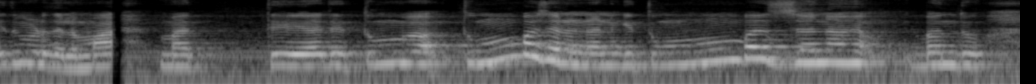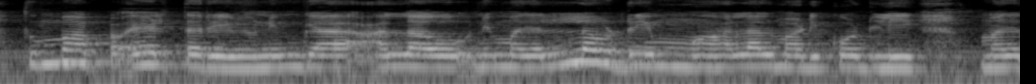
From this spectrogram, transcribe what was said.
ಇದು ಮಾಡೋದಲ್ಲ. ಮಾ- ಮತ್ತೆ ಅದೇ ತುಂಬ ತುಂಬ ಜನ, ನನಗೆ ತುಂಬ ಜನ ಬಂದು ತುಂಬ ಹೇಳ್ತಾರೆ ನಿಮಗೆ ಅಲ್ಲ ನಿಮ್ಮ ಡ್ರೀಮ್ ಹಲಾಲ್ ಮಾಡಿ ಕೊಡಲಿ. ಮತ್ತು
